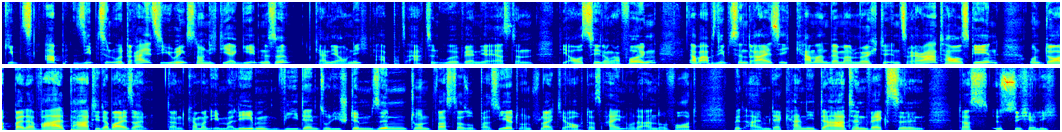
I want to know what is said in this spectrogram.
gibt es ab 17.30 Uhr übrigens noch nicht die Ergebnisse kann ja auch nicht. Ab 18 Uhr werden ja erst dann die Auszählungen erfolgen. Aber ab 17.30 Uhr kann man, wenn man möchte, ins Rathaus gehen und dort bei der Wahlparty dabei sein. Dann kann man eben erleben, wie denn so die Stimmen sind und was da so passiert und vielleicht ja auch das ein oder andere Wort mit einem der Kandidaten wechseln. Das ist sicherlich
